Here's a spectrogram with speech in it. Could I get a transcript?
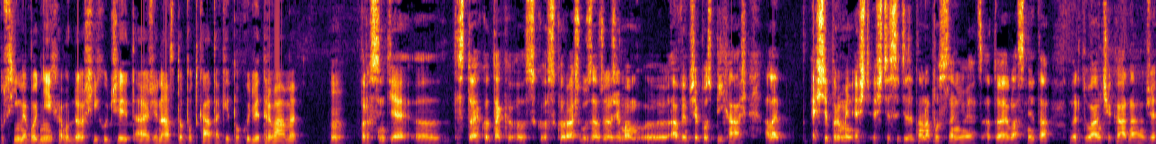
musíme od nich a od dalších učit a že nás to potká taky, pokud vytrváme. Hmm, prosím tě, eh, ty jsi to jako tak eh, skoro až uzavřel, že mám, eh, a vím, že pospícháš, ale ještě promiň, ještě, ještě se tě zeptám na poslední věc a to je vlastně ta virtuální čekárna, že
